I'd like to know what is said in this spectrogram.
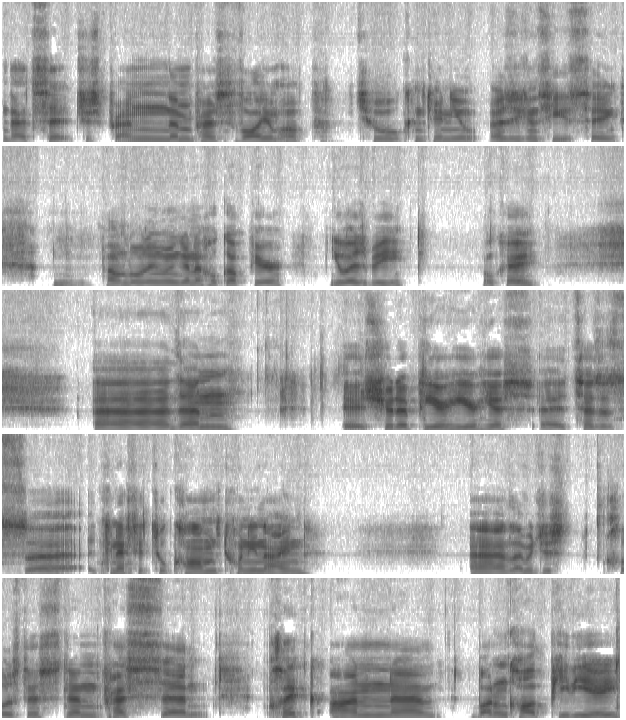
That's it. Just and then press volume up to continue. As you can see it's saying downloading. We're gonna hook up your USB okay? Uh, then it should appear here. Yes uh, it says it's uh, connected to COM29 uh, let me just close this. Then press um, click on a button called PDA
